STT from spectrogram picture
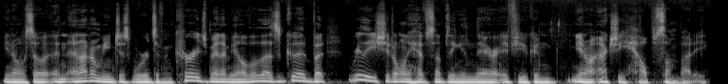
You know, so, and, and I don't mean just words of encouragement. I mean, although that's good, but really you should only have something in there if you can, you know, actually help somebody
